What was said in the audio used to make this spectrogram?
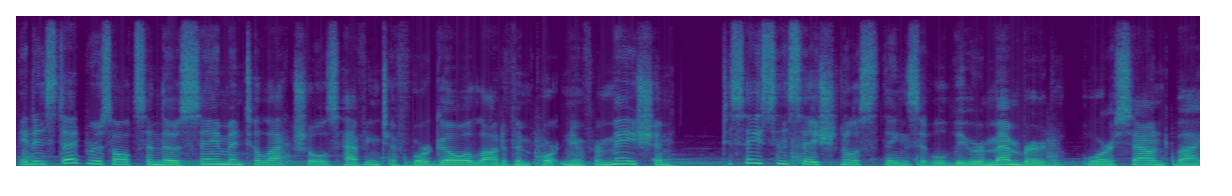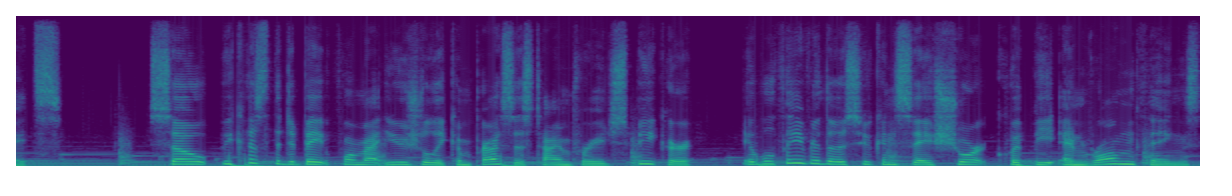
it instead results in those same intellectuals having to forego a lot of important information to say sensationalist things that will be remembered, or sound bites. So, because the debate format usually compresses time for each speaker, it will favor those who can say short, quippy, and wrong things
